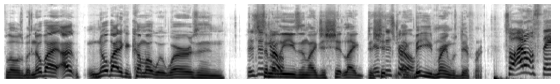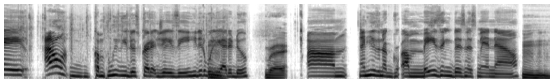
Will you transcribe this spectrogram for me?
flows, but nobody I nobody could come up with words and This is true. similes and like just shit like the This shit is true. like Biggie's brain was different. So I don't say I don't completely discredit Jay Z. He did what he Mm. had to do. Right. Um, and he's an ag- amazing businessman now. hmm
